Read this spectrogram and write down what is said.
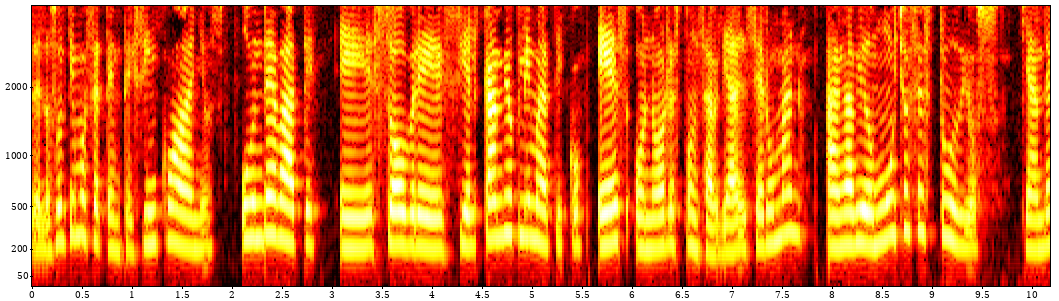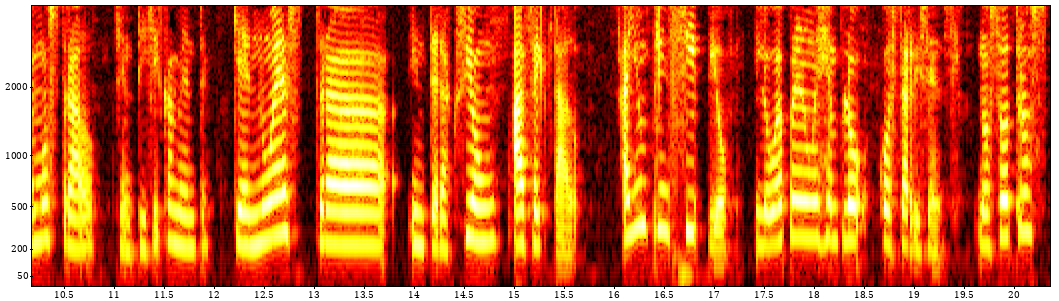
en los últimos 75 años un debate eh, sobre si el cambio climático es o no responsabilidad del ser humano. Han habido muchos estudios que han demostrado científicamente que nuestra interacción ha afectado. Hay un principio y le voy a poner un ejemplo costarricense. Nosotros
